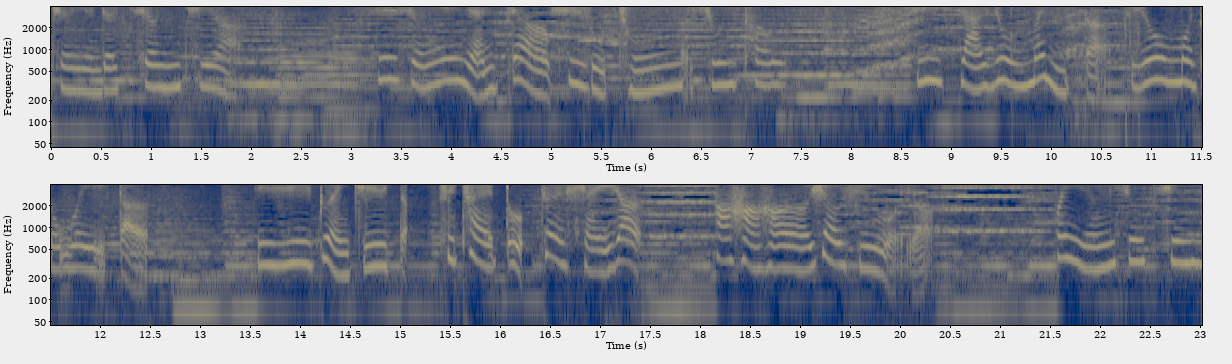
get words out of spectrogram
亲人的亲切，细细念念的是乳疼的胸膛，细香又闷的幽默的味道。一一断句的是态度，这谁呀？哈哈哈，笑死我了！欢迎收听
